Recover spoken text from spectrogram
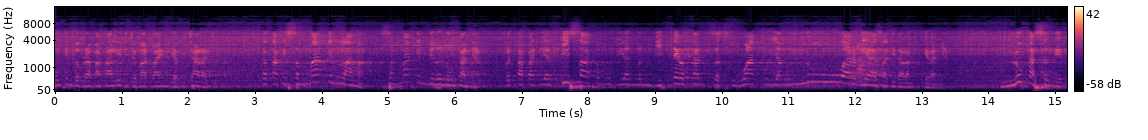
Mungkin beberapa kali di jemaat lain dia bicara juga. Tetapi semakin lama, semakin direnungkannya, betapa dia bisa kemudian mendetailkan sesuatu yang luar biasa di dalam pikirannya. Lukas sendiri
